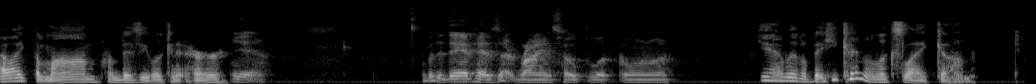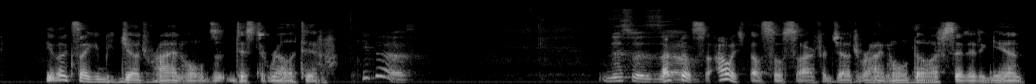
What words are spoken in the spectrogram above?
I like the mom. I'm busy looking at her. Yeah, but the dad has that Ryan's Hope look going on. Yeah, a little bit. He kind of looks like um, he looks like he'd be Judge Reinhold's distant relative. He does. This was. I um, feel so, I always felt so sorry for Judge Reinhold, though. I've said it again.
